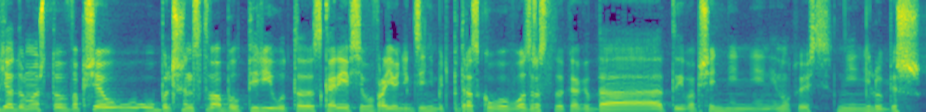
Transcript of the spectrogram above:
Я думаю, что вообще у, у большинства был период, э, скорее всего, в районе где-нибудь подросткового возраста, когда ты вообще не, не- не- ну, то есть не, не любишь,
